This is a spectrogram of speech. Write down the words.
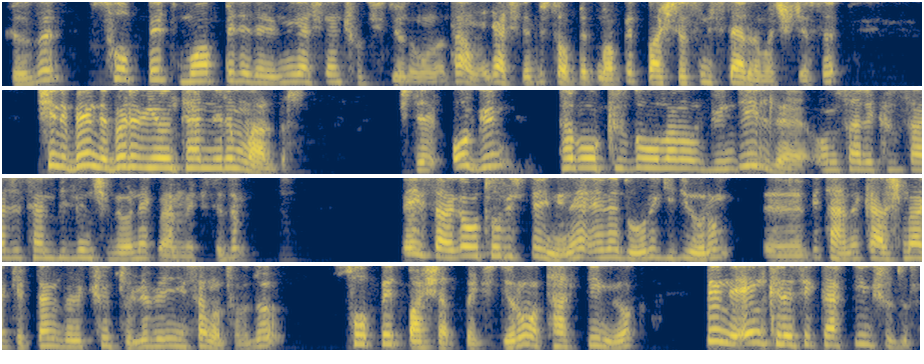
kızdı. Sohbet, muhabbet edebilmeyi gerçekten çok istiyordum ona. Tamam mı? Gerçekten bir sohbet, muhabbet başlasın isterdim açıkçası. Şimdi benim de böyle bir yöntemlerim vardır. İşte o gün tabii o kızda olan o gün değil de onu sadece kızı sadece sen bildiğin için bir örnek vermek istedim. Neyse aga otobüsteyim yine eve doğru gidiyorum. Ee, bir tane karşıma hakikaten böyle kültürlü bir insan oturdu. Sohbet başlatmak istiyorum ama taktiğim yok. Benim de en klasik taktiğim şudur.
